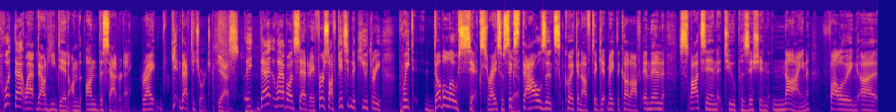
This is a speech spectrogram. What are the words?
put that lap down he did on the, on the Saturday, right? Getting back to George. yes. Uh, That lap on Saturday, first off, gets into Q3 point 006, right? So six thousandths quick enough to get make the cutoff, and then slots in to position nine, following uh,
